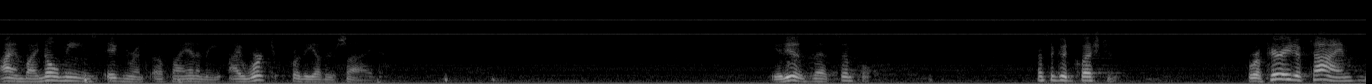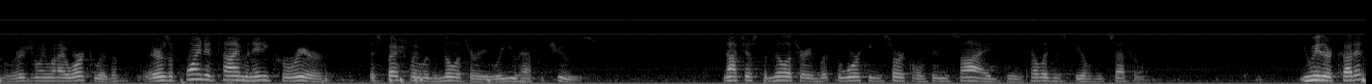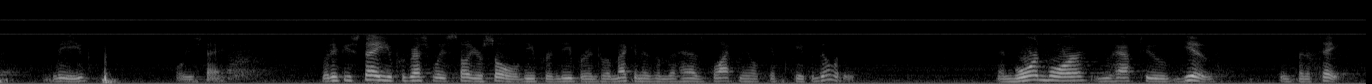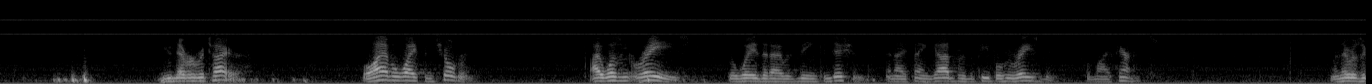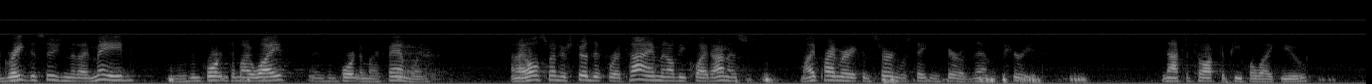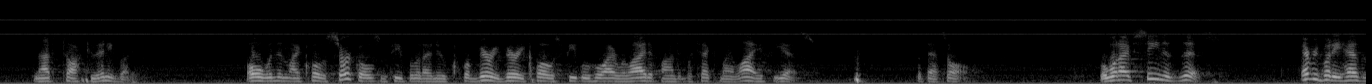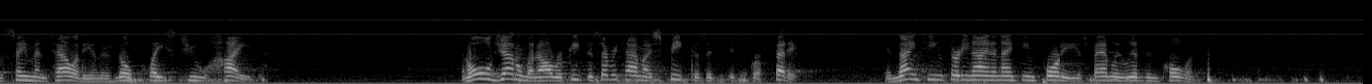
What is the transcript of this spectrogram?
I am by no means ignorant of my enemy. I worked for the other side. It is that simple. That's a good question. For a period of time, originally when I worked with them, there's a point in time in any career, especially with the military, where you have to choose. Not just the military, but the working circles inside the intelligence field, etc. You either cut it, leave, or you stay. But if you stay, you progressively sell your soul deeper and deeper into a mechanism that has blackmail cap- capabilities. And more and more, you have to give instead of take. You never retire. Well, I have a wife and children. I wasn't raised the way that I was being conditioned, and I thank God for the people who raised me, for my parents. And there was a great decision that I made, and it was important to my wife, and it was important to my family. And I also understood that for a time, and I'll be quite honest, my primary concern was taking care of them, period. Not to talk to people like you, not to talk to anybody. Oh, within my close circles and people that I knew very, very close, people who I relied upon to protect my life, yes. But that's all. But what I've seen is this. Everybody has the same mentality, and there's no place to hide. An old gentleman, I'll repeat this every time I speak because it's, it's prophetic. In 1939 and 1940, his family lived in Poland.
